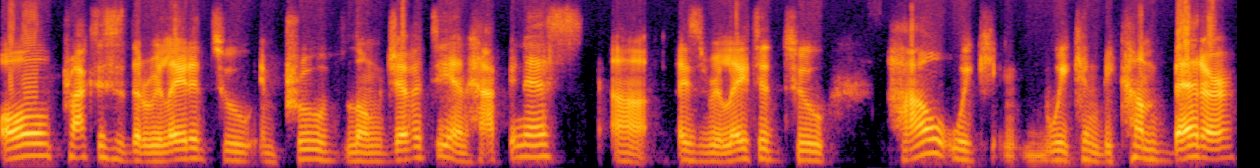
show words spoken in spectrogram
all practices that are related to improve longevity and happiness uh, is related to how we can, we can become better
